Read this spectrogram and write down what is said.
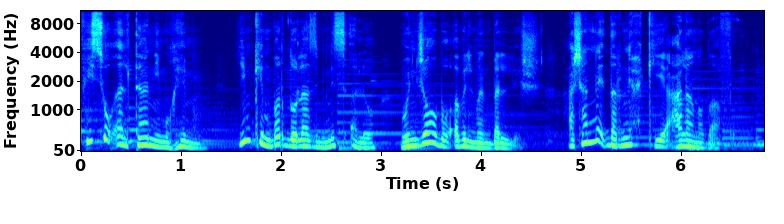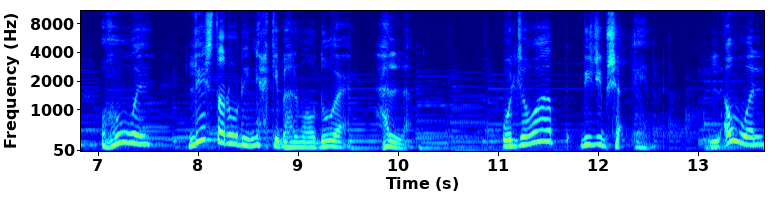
في سؤال تاني مهم يمكن برضه لازم نسأله ونجاوبه قبل ما نبلش عشان نقدر نحكي على نظافة وهو ليش ضروري نحكي بهالموضوع هلأ؟ والجواب بيجي بشقين الأول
